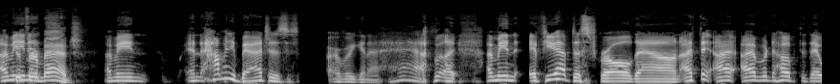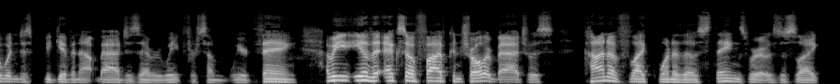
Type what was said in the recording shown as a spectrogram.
I mean, for a badge. I mean, and how many badges are we gonna have? like, I mean, if you have to scroll down, I think I, I would hope that they wouldn't just be giving out badges every week for some weird thing. I mean, you know, the XO5 controller badge was kind of like one of those things where it was just like,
